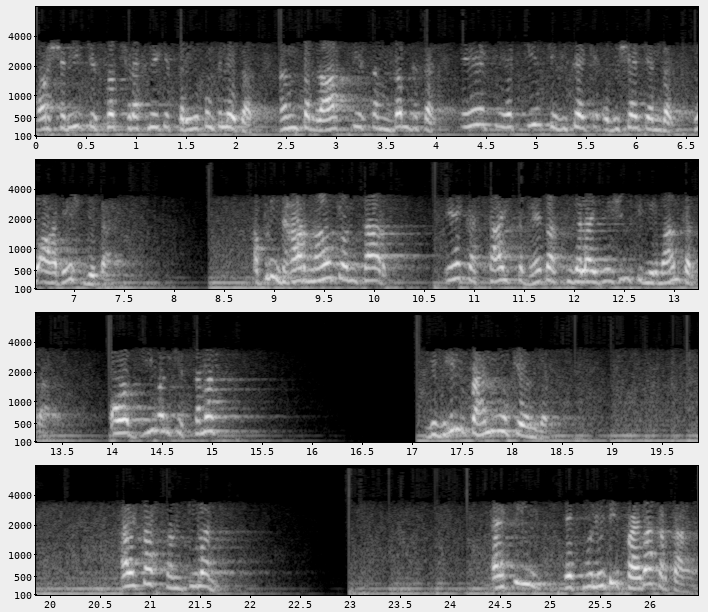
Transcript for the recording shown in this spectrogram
और शरीर के स्वच्छ रखने के तरीकों से लेकर अंतर्राष्ट्रीय संबंध तक, एक एक चीज़ के विषय के विषय के अंदर वो आदेश देता है। अपनी धारणाओं के अनुसार एक अस्थायी सभ्यता सिविलाइजेशन की निर्माण करता है और जीवन के समस्त विभिन्न पहलुओं के अंदर ऐसा संतुलन, ऐसी इक्वलिटी पैदा करता है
